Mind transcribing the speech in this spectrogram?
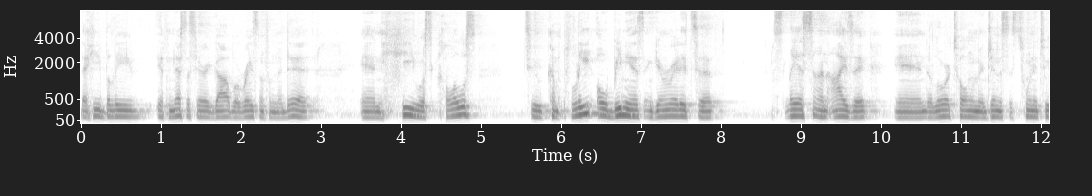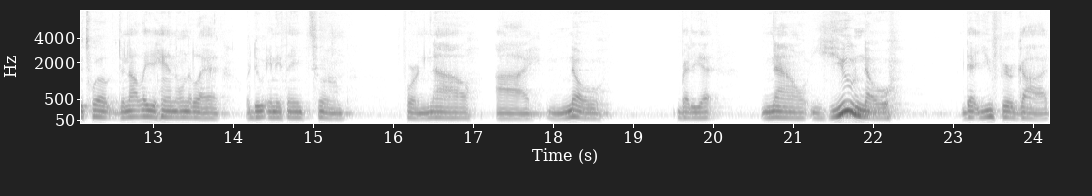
that he believed, if necessary, God would raise him from the dead. And he was close to complete obedience and getting ready to slay his son Isaac. And the Lord told him in Genesis 22 12, Do not lay your hand on the lad or do anything to him, for now I know, better yet, now you know that you fear God,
